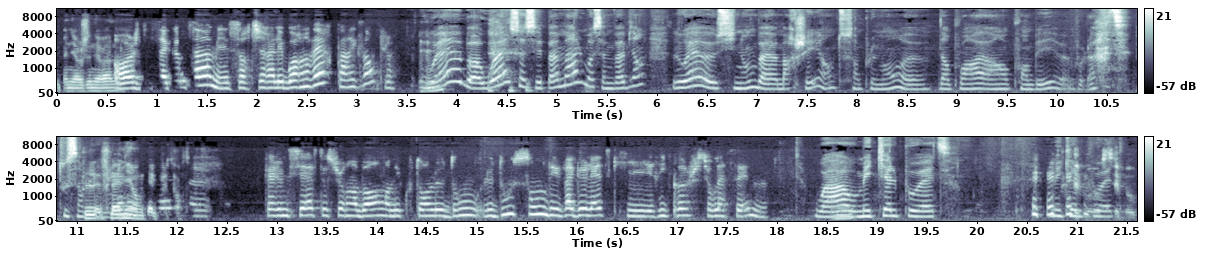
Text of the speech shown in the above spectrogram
de manière générale? Oh, je dis ça comme ça, mais sortir aller boire un verre, par exemple? Ouais, bah ouais, ça c'est pas mal, moi ça me va bien. Ouais, euh, sinon, bah marcher, hein, tout simplement, euh, d'un point A à un point B, euh, voilà, tout simplement. Flâner en quelque sorte. Faire une sieste sur un banc en écoutant le, don, le doux son des vaguelettes qui ricochent sur la scène. Waouh, mhm. mais quel poète Mais quel poète beau.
